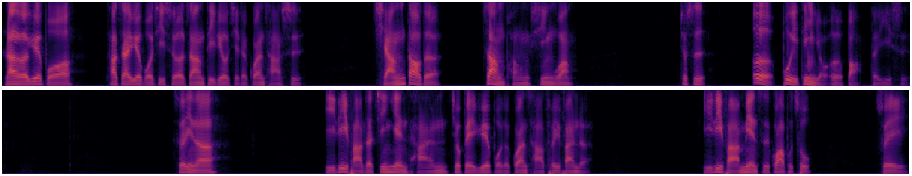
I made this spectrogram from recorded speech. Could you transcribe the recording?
然而约伯。他在约伯记十二章第六节的观察是：强盗的帐篷兴旺，就是恶不一定有恶报的意思。所以呢，以立法的经验谈就被约伯的观察推翻了。以立法面子挂不住，所以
